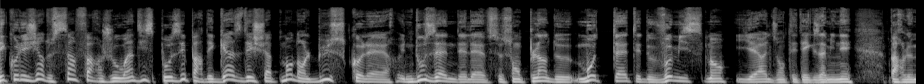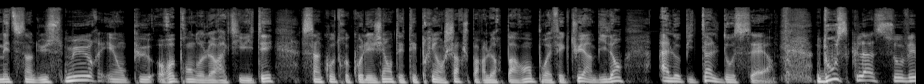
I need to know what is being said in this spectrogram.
Des collégiens de Saint-Fargeau indisposés par des gaz d'échappement dans le bus scolaire. Une douzaine d'élèves se sont plaints de maux de tête et de vomissements. Hier, ils ont été examinés par le médecin du SMUR et ont pu reprendre leur activité. Cinq autres collégiens ont été pris en charge par leurs parents pour effectuer un bilan à l'hôpital d'Auxerre. Douze classes sauvées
